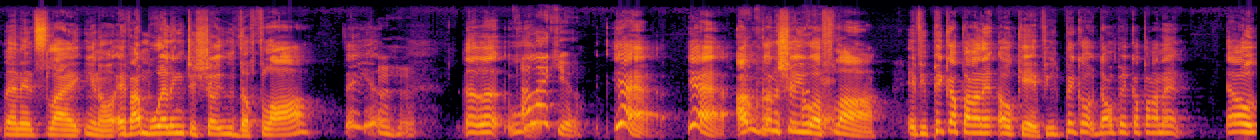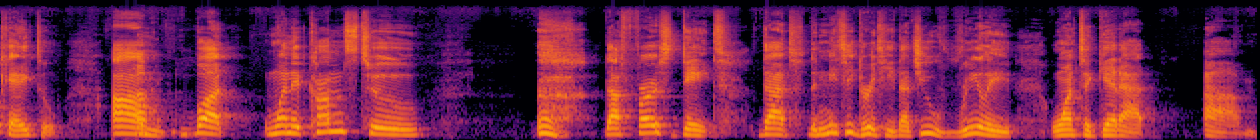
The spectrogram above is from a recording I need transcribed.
then it's like, you know, if I'm willing to show you the flaw, then you, uh, I like you. yeah, yeah. I'm gonna show you a flaw. If you pick up on it, okay. If you pick up, don't pick up on it, okay too. Um, but when it comes to uh, that first date, that the nitty gritty that you really want to get at, um,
